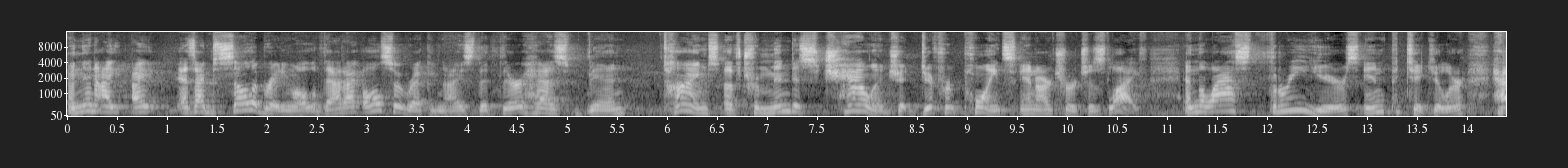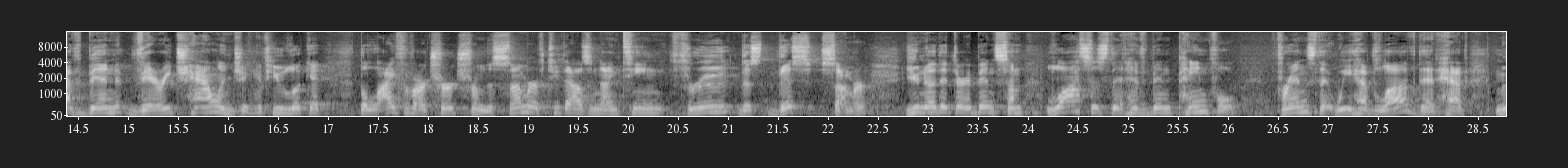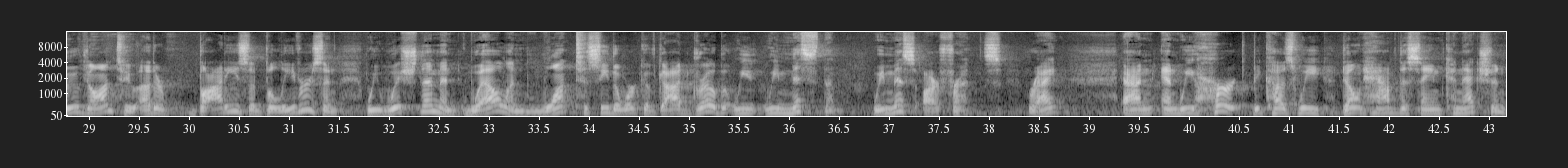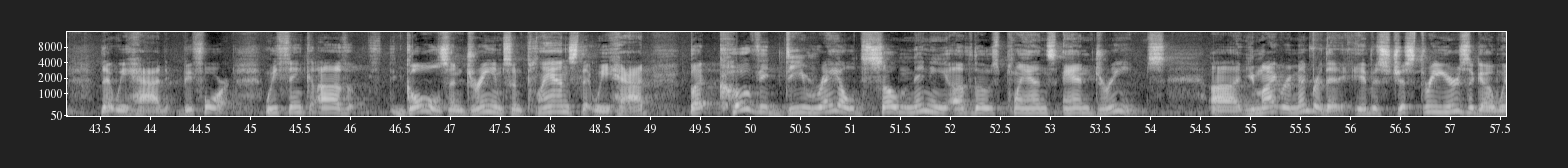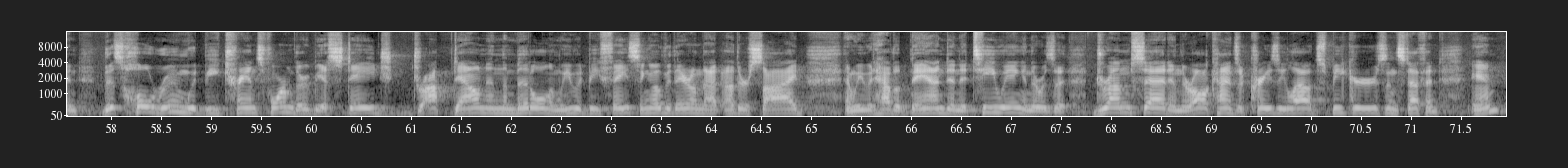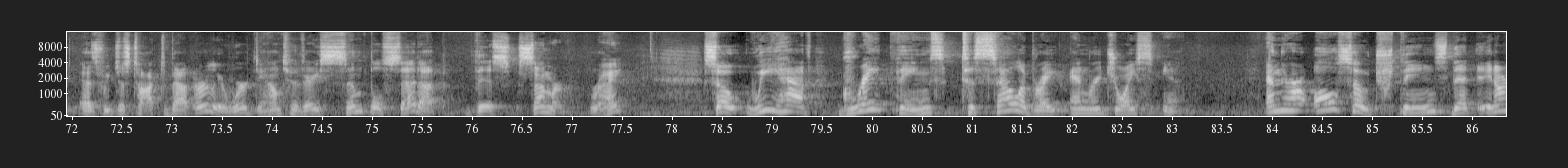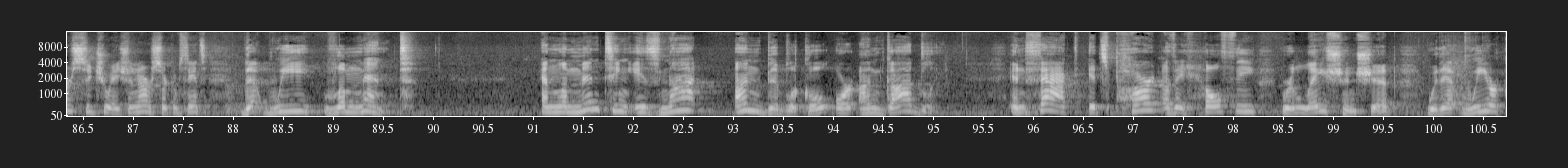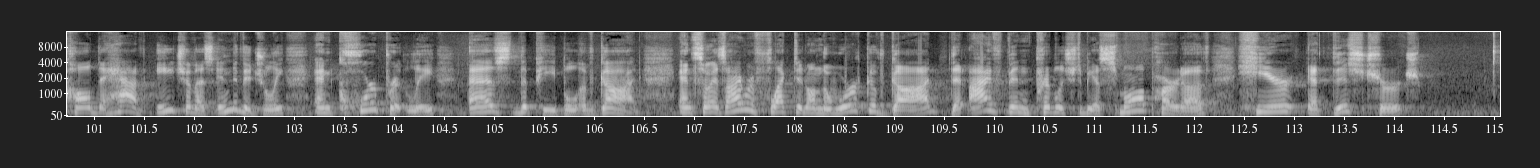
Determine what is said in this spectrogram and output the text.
And then I, I, as I'm celebrating all of that, I also recognize that there has been times of tremendous challenge at different points in our church's life. And the last three years in particular have been very challenging. If you look at the life of our church from the summer of 2019 through this, this summer, you know that there have been some losses that have been painful. Friends that we have loved that have moved on to other bodies of believers, and we wish them and well and want to see the work of God grow, but we, we miss them. We miss our friends, right? And, and we hurt because we don't have the same connection that we had before. We think of goals and dreams and plans that we had, but COVID derailed so many of those plans and dreams. Uh, you might remember that it was just three years ago when this whole room would be transformed. There would be a stage drop down in the middle, and we would be facing over there on that other side. And we would have a band and a T wing, and there was a drum set, and there are all kinds of crazy loud speakers and stuff. And, and as we just talked about earlier, we're down to a very simple setup this summer, right? So we have great things to celebrate and rejoice in. And there are also things that, in our situation, in our circumstance, that we lament. And lamenting is not unbiblical or ungodly. In fact, it's part of a healthy relationship that we are called to have, each of us individually and corporately, as the people of God. And so, as I reflected on the work of God that I've been privileged to be a small part of here at this church,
